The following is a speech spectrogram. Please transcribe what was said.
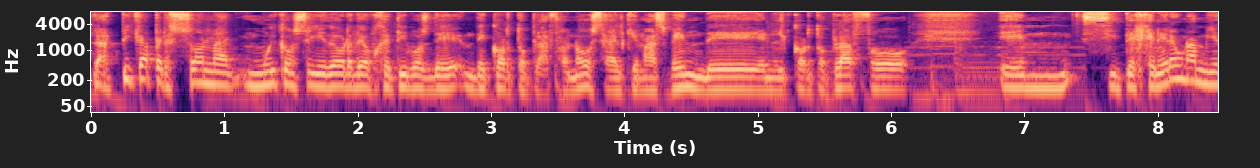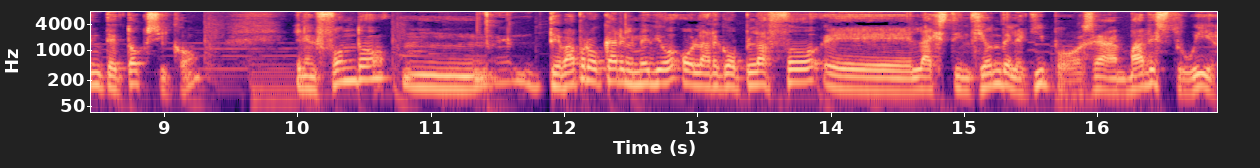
la pica persona muy conseguidor de objetivos de, corto plazo, ¿no? O sea, el que más vende en el corto plazo, em, si te genera un ambiente tóxico, en el fondo mm, te va a provocar el medio o largo plazo eh, la extinción del equipo, o sea, va a destruir,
